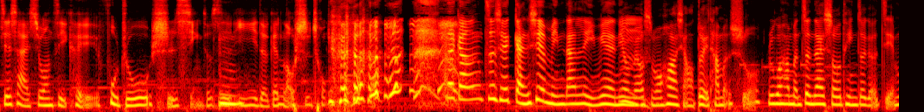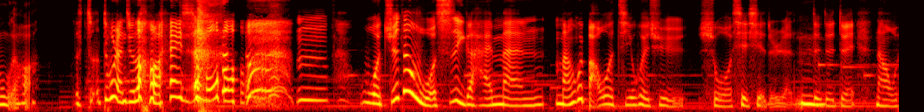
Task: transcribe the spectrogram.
接下来希望自己可以付诸实行，就是嗯一一的跟老师重。那刚刚这些感谢名单里面，你有没有嗯什么话想要对他们说？如果他们正在收听这个节目的话，就突然觉得好害羞、哦。嗯，我觉得我是一个还蛮蛮会把握机会去说谢谢的人。嗯对对对，那我。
